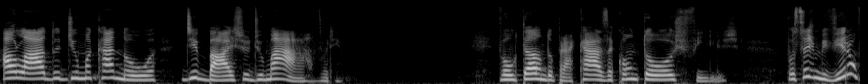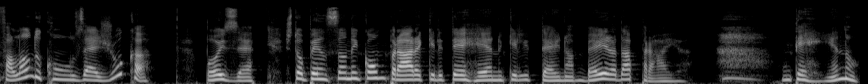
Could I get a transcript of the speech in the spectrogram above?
ao lado de uma canoa, debaixo de uma árvore. Voltando para casa, contou aos filhos: Vocês me viram falando com o Zé Juca? Pois é, estou pensando em comprar aquele terreno que ele tem na beira da praia. Um terreno?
